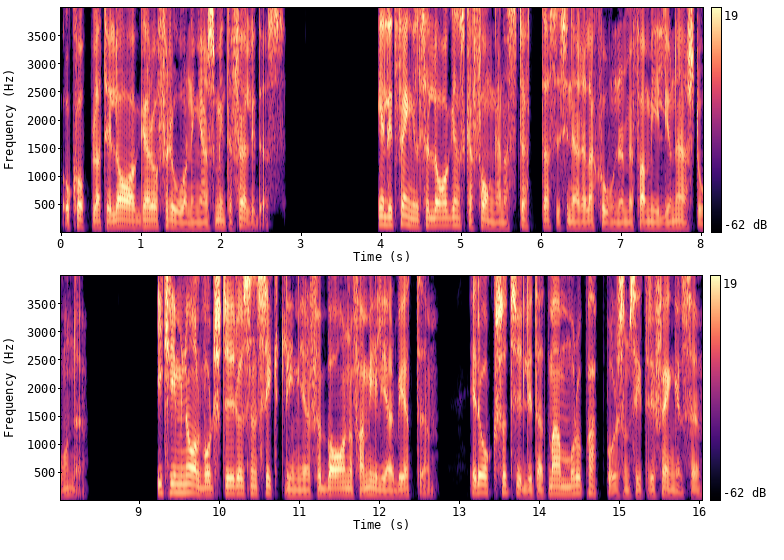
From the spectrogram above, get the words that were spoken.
och koppla till lagar och förordningar som inte följdes. Enligt fängelselagen ska fångarna stöttas i sina relationer med familj och närstående. I Kriminalvårdsstyrelsens riktlinjer för barn och familjearbete är det också tydligt att mammor och pappor som sitter i fängelse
